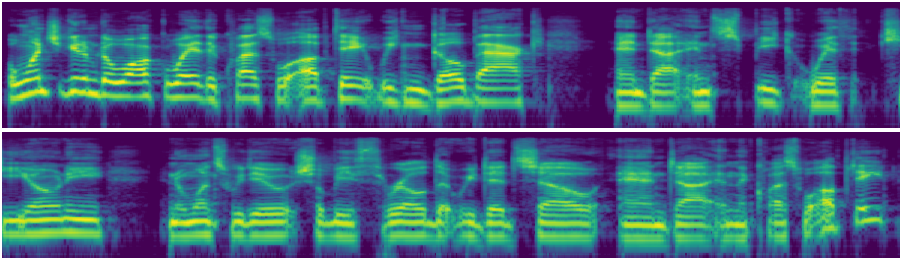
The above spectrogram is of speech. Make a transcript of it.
But once you get him to walk away, the quest will update. We can go back and uh, and speak with Keone. And once we do, she'll be thrilled that we did so. And uh, and the quest will update,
